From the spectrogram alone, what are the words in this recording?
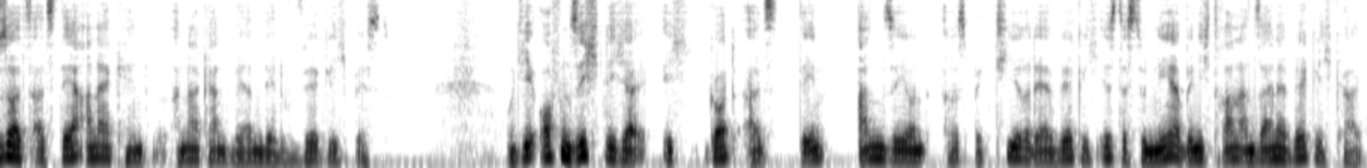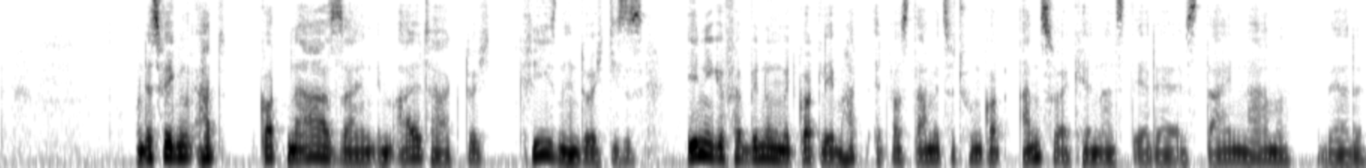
sollst als der anerkannt, anerkannt werden, der du wirklich bist. Und je offensichtlicher ich Gott als den ansehe und respektiere, der er wirklich ist, desto näher bin ich dran an seiner Wirklichkeit. Und deswegen hat Gott nahe sein im Alltag, durch Krisen hindurch, dieses innige Verbindung mit Gott leben, hat etwas damit zu tun, Gott anzuerkennen als der, der ist. Dein Name werde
